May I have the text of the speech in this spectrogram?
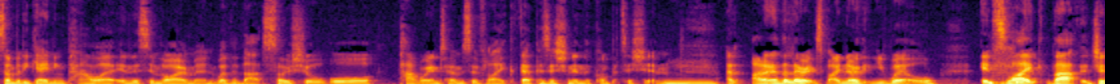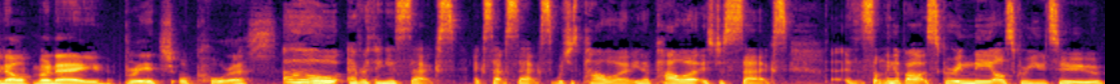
somebody gaining power in this environment, whether that's social or power in terms of like their position in the competition. And I don't know the lyrics, but I know that you will. It's like that Janelle Monáe bridge or chorus. Oh, everything is sex except sex, which is power. You know, power is just sex. Uh, Something about screwing me, I'll screw you too.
